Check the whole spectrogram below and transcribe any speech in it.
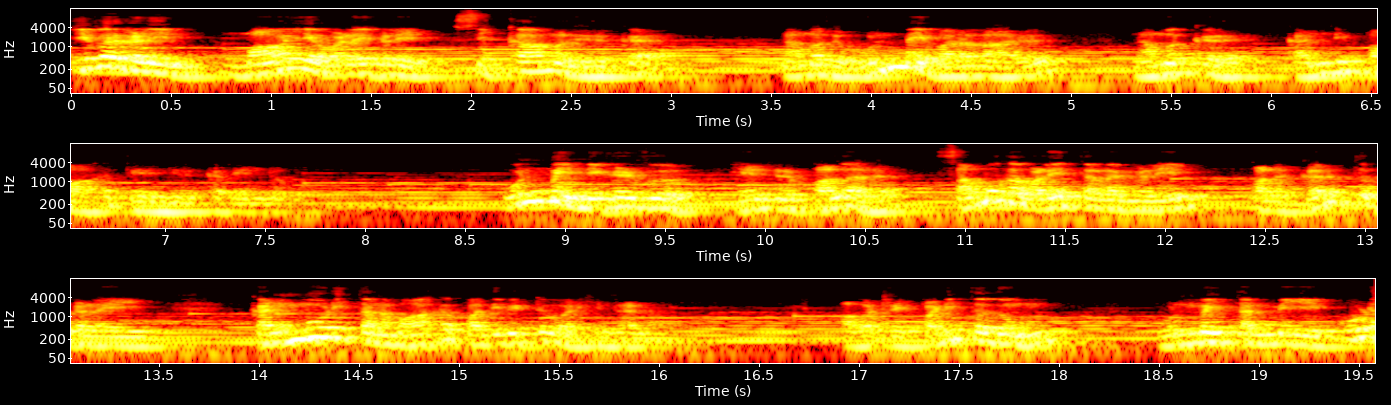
இவர்களின் மாய வலைகளில் சிக்காமல் இருக்க நமது உண்மை வரலாறு நமக்கு கண்டிப்பாக தெரிந்திருக்க வேண்டும். உண்மை நிகழ்வு என்று பலர் சமூக வலைத்தளங்களில் பல கருத்துக்களை கண்மூடித்தனமாக பதிவிட்டு வருகின்றனர். அவற்றை படித்ததும் உண்மை தன்மையை கூட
